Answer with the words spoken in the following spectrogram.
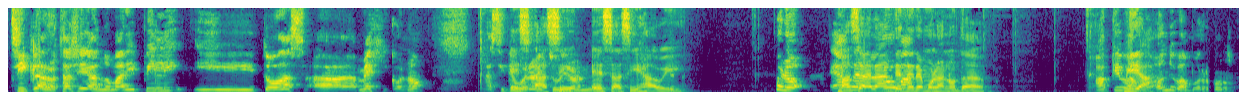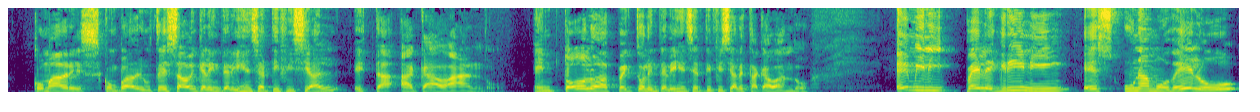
sí, claro, está llegando Maripili y todas a México, ¿no? Así que Es bueno, ahí así, tuvieron. es así, Javi. Bueno, Más adelante tenemos la nota. ¿A qué vamos? Mira. ¿A dónde vamos? Comadres, compadres, ustedes saben que la inteligencia artificial está acabando. En todos los aspectos la inteligencia artificial está acabando. Emily Pellegrini es una modelo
